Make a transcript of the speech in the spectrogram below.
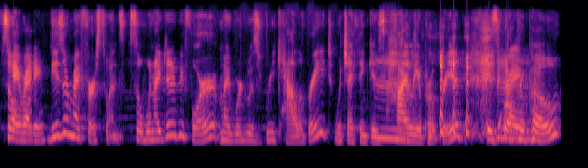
So Okay, ready. These are my first ones. So when I did it before, my word was recalibrate, which I think is highly appropriate, is. Right. apropos.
